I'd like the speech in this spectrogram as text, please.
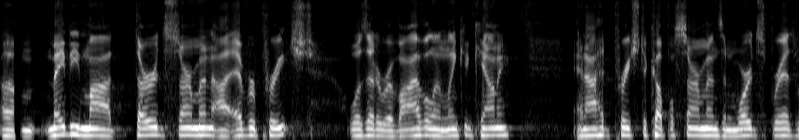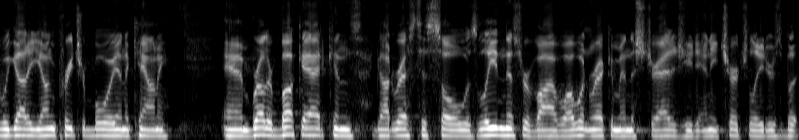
Um, maybe my third sermon I ever preached was at a revival in Lincoln County, and I had preached a couple sermons and word spreads. We got a young preacher boy in the county, and Brother Buck Atkins, God rest his soul, was leading this revival. I wouldn't recommend the strategy to any church leaders, but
